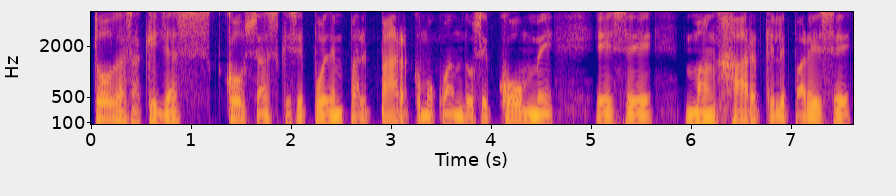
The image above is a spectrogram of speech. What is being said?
todas aquellas cosas que se pueden palpar, como cuando se come ese manjar que le parece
